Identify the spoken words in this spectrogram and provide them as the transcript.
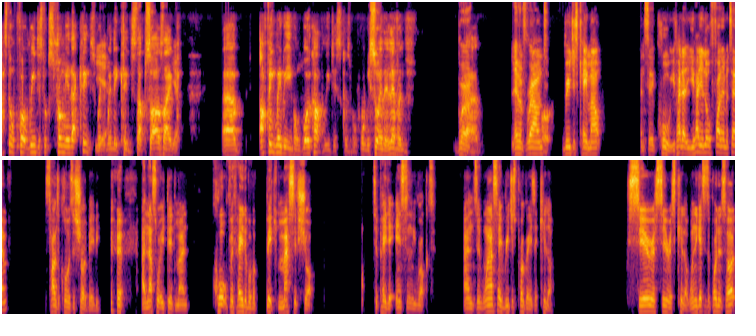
I still thought Regis looked strong in that clinch when, Yeah. when they clinched up. So I was like, Yeah. um, I think maybe even woke up Regis because what we saw in the 11th. Bro, Um, eleventh round, Regis came out and said, "Cool, you've had that. You've had your little fun in the tenth. It's time to close the show, baby." and that's what he did, man. Caught Zepeda with a big, massive shot. Zepeda instantly rocked. And when I say Regis Prograis is a killer, serious, serious killer. When he gets his opponents hurt,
